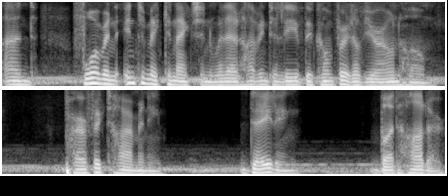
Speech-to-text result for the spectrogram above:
and form an intimate connection without having to leave the comfort of your own home. Perfect harmony. Dating, but hotter.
